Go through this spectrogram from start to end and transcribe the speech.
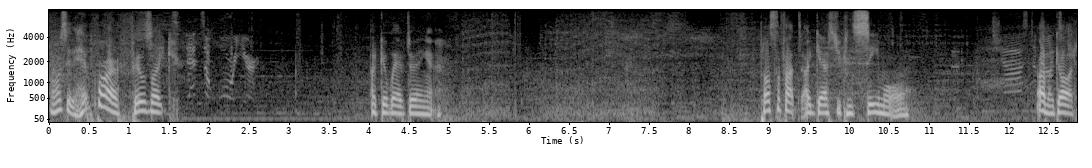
Honestly, the hip fire feels like That's a warrior. a good way of doing it. Plus the fact, I guess, you can see more. Oh my god.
